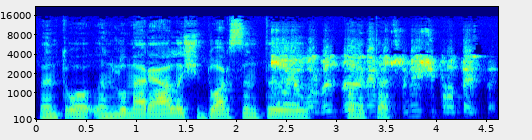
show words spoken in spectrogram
într-o, în lumea reală și doar sunt Nu, eu uh, vorbesc de conectați. nemulțumiri și proteste.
